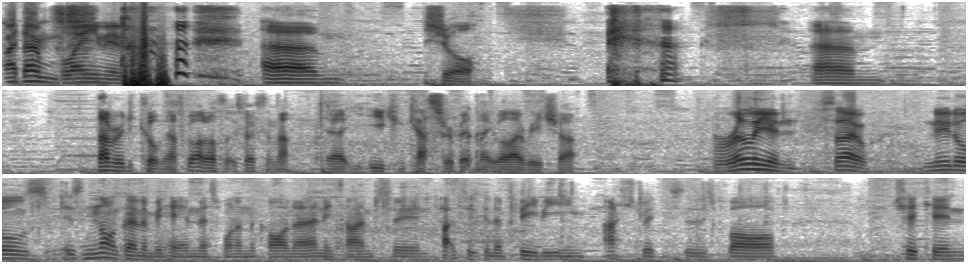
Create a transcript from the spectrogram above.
I don't blame him. um, sure. um, that really caught me. I forgot I wasn't expecting that. Uh, you can cast her a bit, mate, while I read chat. Brilliant. So, Noodles is not going to be hitting this one in the corner anytime soon. Paxy's going to be beating Asterix to this ball. Chicken,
